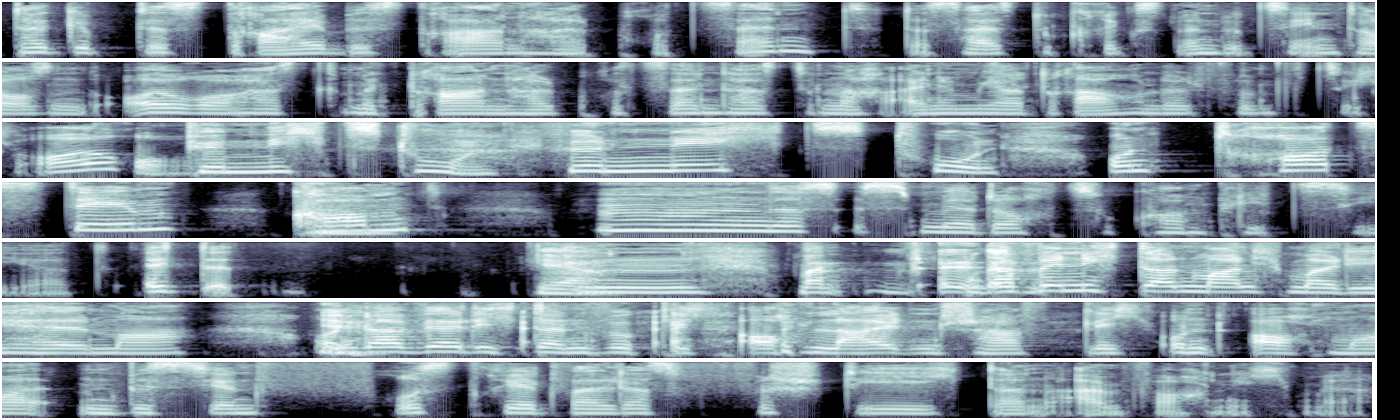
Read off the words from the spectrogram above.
Da gibt es drei bis dreieinhalb Prozent. Das heißt, du kriegst, wenn du 10.000 Euro hast, mit dreieinhalb Prozent hast du nach einem Jahr 350 Euro. Euro. Für nichts tun. Für nichts tun. Und trotzdem kommt, mhm. das ist mir doch zu kompliziert. Äh, ja, hm. man, äh, da bin ich dann manchmal die Helma und ja. da werde ich dann wirklich auch leidenschaftlich und auch mal ein bisschen frustriert, weil das verstehe ich dann einfach nicht mehr.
